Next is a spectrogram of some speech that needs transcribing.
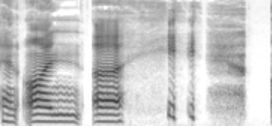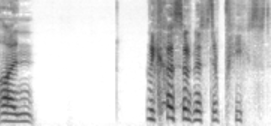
and on uh on because of Mr. Beast.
